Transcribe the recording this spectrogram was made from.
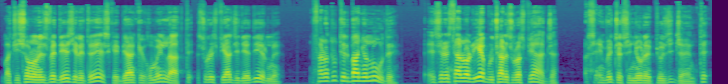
ma ci sono le svedesi e le tedesche, bianche come il latte, sulle spiagge di Edirne. Fanno tutte il bagno nude e se ne stanno lì a bruciare sulla spiaggia. Se invece il signore è più esigente,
